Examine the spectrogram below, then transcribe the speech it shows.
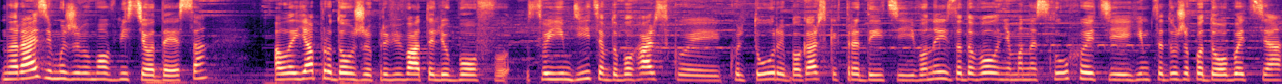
Наразі ми живемо в місті Одеса, але я продовжую прививати любов своїм дітям до болгарської культури, болгарських традицій. Вони із задоволенням мене слухають, і їм це дуже подобається,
